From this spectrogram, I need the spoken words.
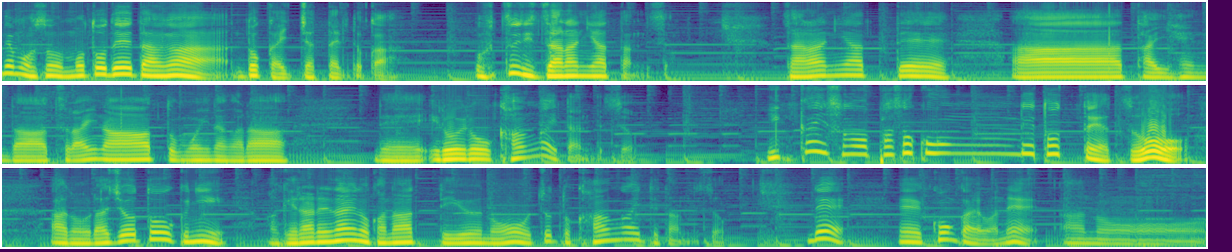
でもその元データがどっか行っちゃったりとか、普通にザラにあったんですよ。ザラにあって、あー、大変だ、辛いなと思いながら、で、いろいろ考えたんですよ。一回そのパソコンで撮ったやつをあのラジオトークに上げられないのかなっていうのをちょっと考えてたんですよ。で、えー、今回はね、あの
